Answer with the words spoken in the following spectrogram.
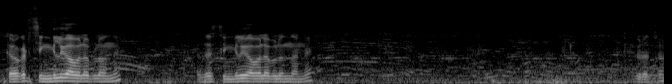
ఇక్కడ ఒకటి సింగిల్గా అవైలబుల్ ఉంది. అదే సింగిల్గా అవైలబుల్ ఉందండి. చూడొచ్చు?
